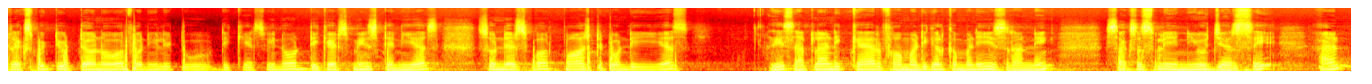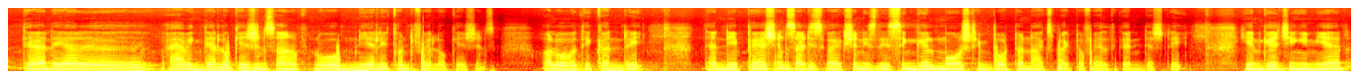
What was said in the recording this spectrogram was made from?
respective turnover for nearly two decades. We know decades means 10 years. So that's for past 20 years. This atlantic care pharmaceutical company is running successfully in New Jersey and there they are uh, having their locations of nearly 25 locations all over the country. Then the patient satisfaction is the single most important aspect of healthcare industry engaging in a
